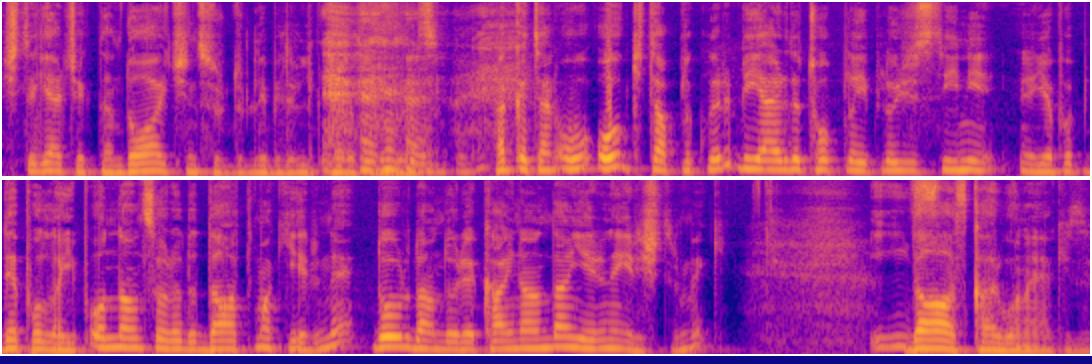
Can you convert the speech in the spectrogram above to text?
İşte gerçekten doğa için sürdürülebilirlik tarafı burası. Hakikaten o, o kitaplıkları bir yerde toplayıp lojistiğini e, yapıp depolayıp ondan sonra da dağıtmak yerine doğrudan doğruya kaynağından yerine eriştirmek İyi. daha az karbon ayak izi.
